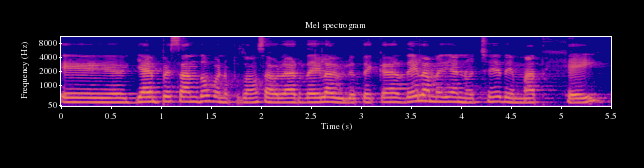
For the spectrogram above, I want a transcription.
eh, ya empezando, bueno, pues vamos a hablar de la biblioteca de la medianoche de Matt Hay.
